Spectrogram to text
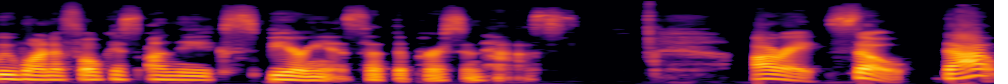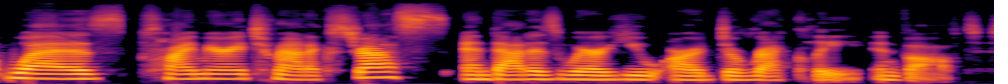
We want to focus on the experience that the person has. All right. So that was primary traumatic stress, and that is where you are directly involved.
